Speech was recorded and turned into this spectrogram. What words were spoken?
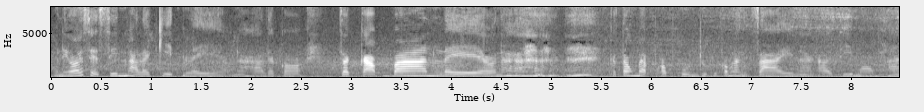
วันนี้ก็เสร็จสิ้นภารกิจแล้วนะคะ แล้วก็จะกลับบ้านแล้วนะคะ ก็ต้องแบบขอบคุณทุกๆกำลังใจนะคะที่มอบให้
